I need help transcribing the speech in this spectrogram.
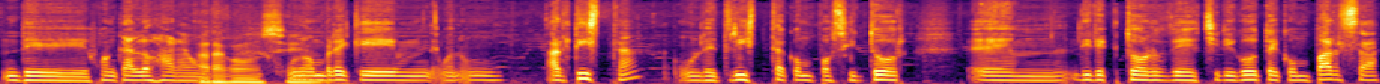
de Juan Carlos Aragón. Aragón, sí. Un hombre que, mm, bueno, un artista, un letrista, compositor, eh, director de chirigota y comparsa,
